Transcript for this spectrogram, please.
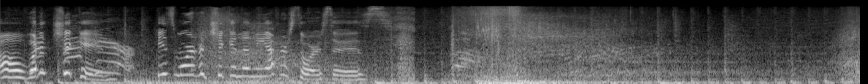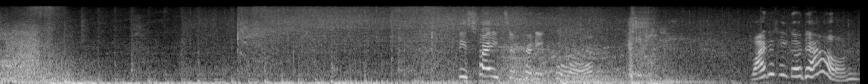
Oh, what a chicken! He's more of a chicken than the Eversource is. These fights are pretty cool. Why did he go down?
